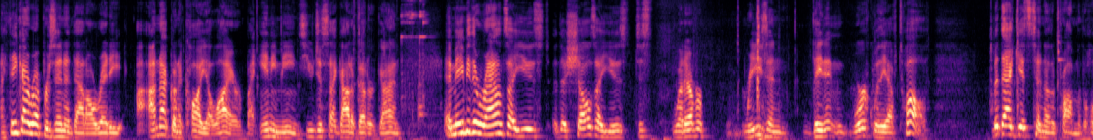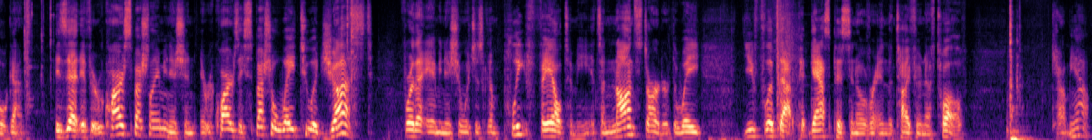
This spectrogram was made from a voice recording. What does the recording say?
I think I represented that already. I'm not going to call you a liar by any means. You just got a better gun and maybe the rounds I used, the shells I used, just whatever reason, they didn't work with the F12. But that gets to another problem with the whole gun, is that if it requires special ammunition, it requires a special way to adjust for that ammunition, which is a complete fail to me. It's a non-starter the way you flip that gas piston over in the Typhoon F12. Count me out.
